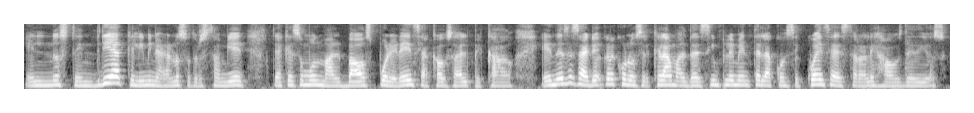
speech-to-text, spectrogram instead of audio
Él nos tendría que eliminar a nosotros también, ya que somos malvados por herencia a causa del pecado. Es necesario reconocer que la maldad es simplemente la consecuencia de estar alejados de Dios.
